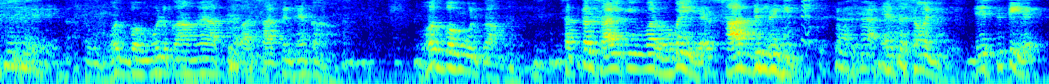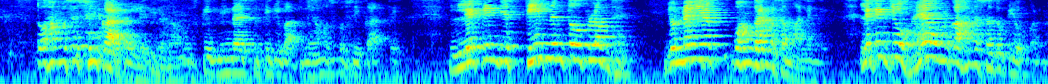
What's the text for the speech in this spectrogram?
तो बहुत बहुमूल्य काम है आपके पास सात दिन है कहाँ? बहुत बहुमूल्य काम है। सत्तर साल की उम्र हो गई है सात दिन नहीं। ऐसे समझ लीजिए ये स्थिति है तो हम उसे स्वीकार कर लेते हैं। उसकी निंदा स्थिति की बात नहीं हम उसको स्वीकारते लेकिन ये तीन दिन तो उपलब्ध है। जो नहीं है, वो हम घर में संभालेंगे। लेकिन जो है, उनका हमें सदुपयोग करना।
